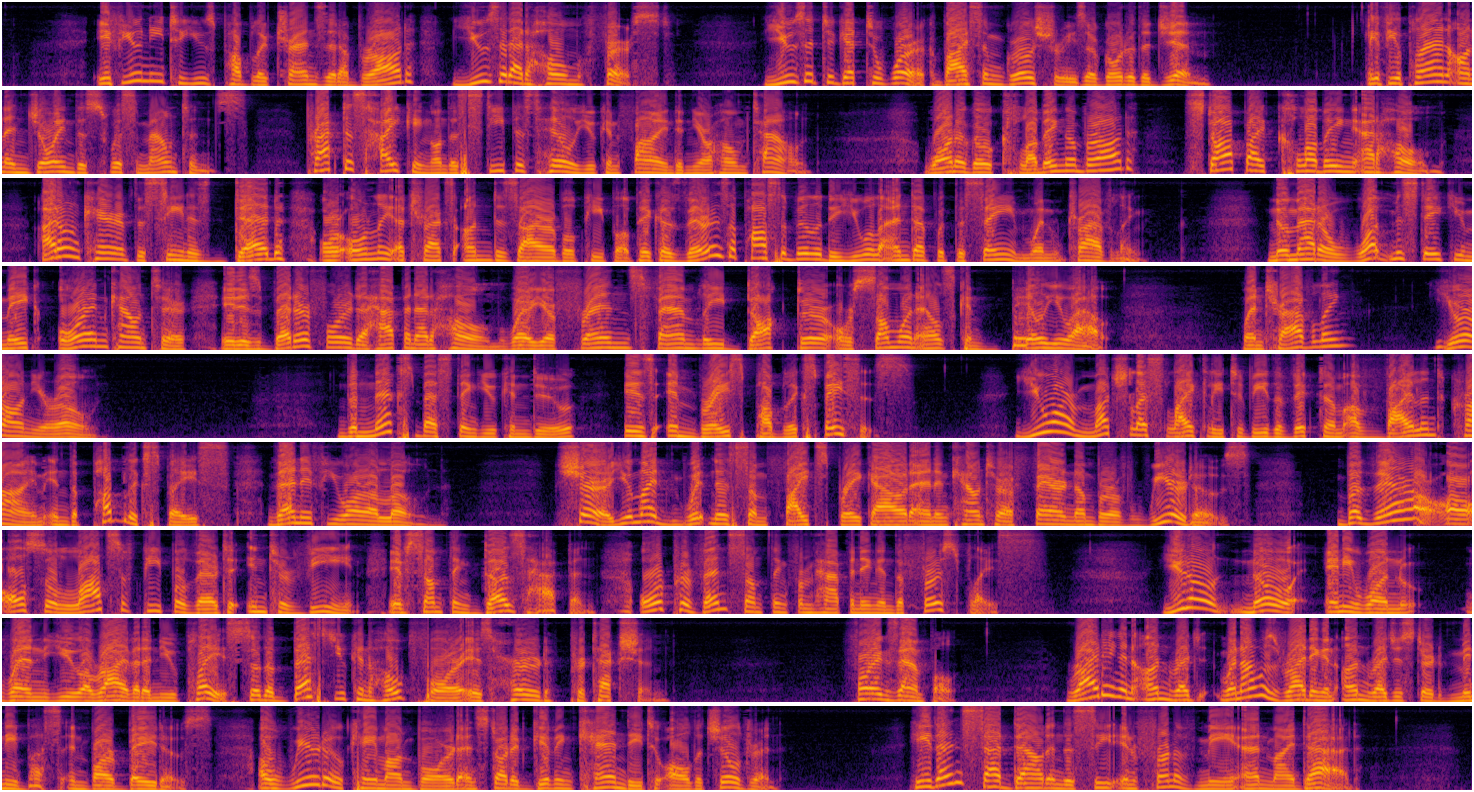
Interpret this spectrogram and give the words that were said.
If you need to use public transit abroad, use it at home first. Use it to get to work, buy some groceries, or go to the gym. If you plan on enjoying the Swiss mountains, practice hiking on the steepest hill you can find in your hometown. Want to go clubbing abroad? Stop by clubbing at home. I don't care if the scene is dead or only attracts undesirable people, because there is a possibility you will end up with the same when traveling. No matter what mistake you make or encounter, it is better for it to happen at home, where your friends, family, doctor, or someone else can bail you out. When traveling, you're on your own. The next best thing you can do is embrace public spaces. You are much less likely to be the victim of violent crime in the public space than if you are alone. Sure, you might witness some fights break out and encounter a fair number of weirdos, but there are also lots of people there to intervene if something does happen, or prevent something from happening in the first place. You don't know anyone when you arrive at a new place. So the best you can hope for is herd protection. For example, Riding an unreg- when I was riding an unregistered minibus in Barbados, a weirdo came on board and started giving candy to all the children. He then sat down in the seat in front of me and my dad.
